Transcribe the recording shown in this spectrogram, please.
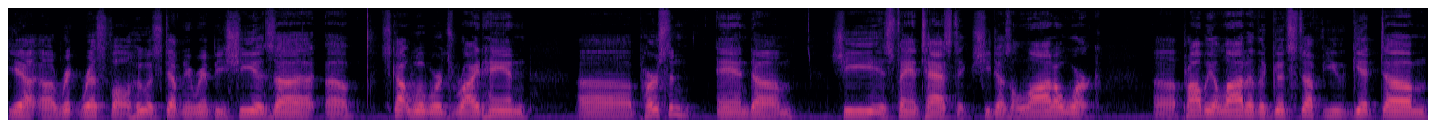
Yeah, uh, Rick Resfall, who is Stephanie Rempe. She is uh, uh, Scott Woodward's right hand uh, person. And. Um, she is fantastic. She does a lot of work. Uh, probably a lot of the good stuff you get um,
